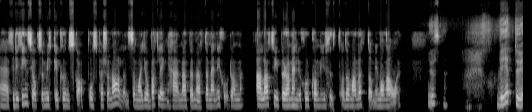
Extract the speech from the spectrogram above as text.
Eh, för det finns ju också mycket kunskap hos personalen som har jobbat länge här med att bemöta människor. De, alla typer av människor kommer ju hit och de har mött dem i många år. Just det. Vet du,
